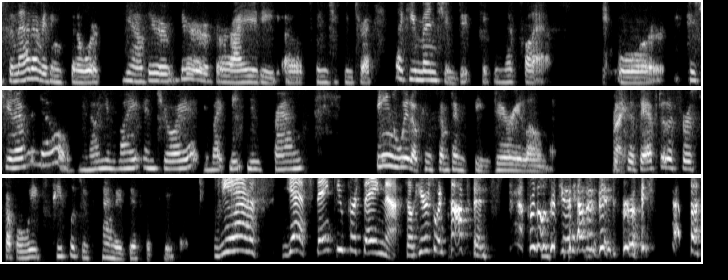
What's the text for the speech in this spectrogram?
So not everything's going to work. You know, there there are a variety of things you can try. Like you mentioned, taking a class, yeah. or because you never know. You know, you might enjoy it. You might meet new friends. Being a widow can sometimes be very lonely. Right. Because after the first couple weeks, people just kind of disappear. Yes, yes. Thank you for saying that. So here's what happens for those of you that haven't been through it.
